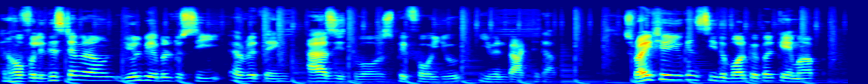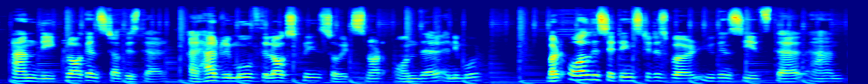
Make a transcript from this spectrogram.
And hopefully this time around you'll be able to see everything as it was before you even backed it up. So right here you can see the wallpaper came up and the clock and stuff is there. I had removed the lock screen so it's not on there anymore. But all the settings status bar you can see it's there and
